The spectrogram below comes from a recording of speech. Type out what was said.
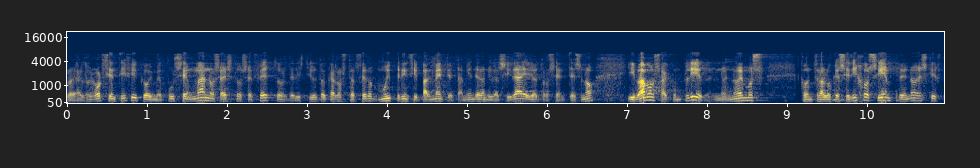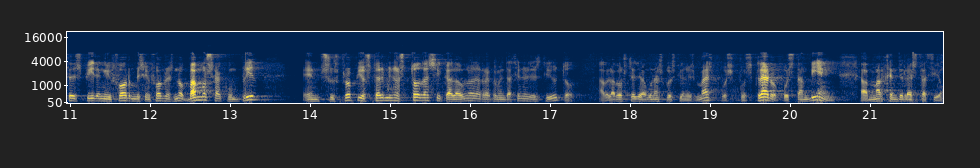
al rigor científico y me puse en manos a estos efectos del Instituto Carlos III, muy principalmente, también de la universidad y de otros entes. Y vamos a cumplir. No, hemos, contra lo que se dijo siempre, no es que ustedes piden informes, informes, no, vamos a cumplir en sus propios términos todas y cada una de las recomendaciones del Instituto. Hablaba usted de algunas cuestiones más, pues, pues claro, pues también, al margen de la estación.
